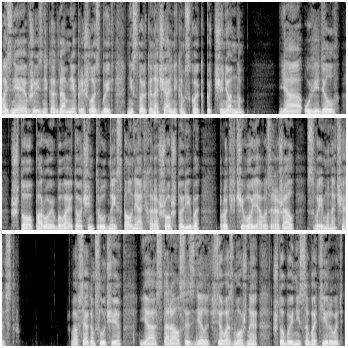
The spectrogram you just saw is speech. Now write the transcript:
Позднее в жизни, когда мне пришлось быть не столько начальником, сколько подчиненным, я увидел, что порою бывает очень трудно исполнять хорошо что-либо, против чего я возражал своему начальству. Во всяком случае, я старался сделать все возможное, чтобы не саботировать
